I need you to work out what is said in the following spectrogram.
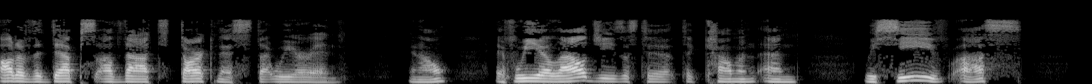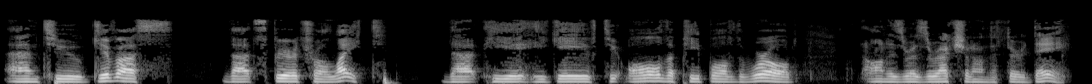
out of the depths of that darkness that we are in. You know, if we allow Jesus to, to come and, and receive us and to give us that spiritual light that he, he gave to all the people of the world on his resurrection on the third day.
